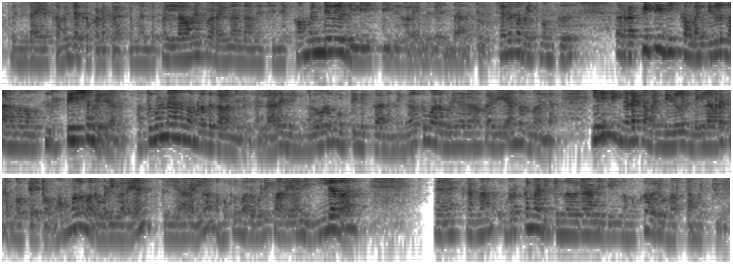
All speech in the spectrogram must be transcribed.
അപ്പോൾ എന്തായാലും കമന്റൊക്കെ കൂടെ കിടക്കുന്നുണ്ട്. അപ്പോൾ എല്ലാവരും പറയുന്നത് എന്താണെന്ന് വെച്ച് കഴിഞ്ഞാൽ കമന്റുകൾ ഡിലീറ്റ് ചെയ്ത് കളയുന്നത് എന്താണ്? ചില സമയത്ത് നമുക്ക് റിപ്പീറ്റ് ചെയ്ത് ഈ കമന്റുകൾ കാണുമ്പോൾ നമുക്ക് ഇറിറ്റേഷൻ വരികയാണ്. അതുകൊണ്ടാണ് നമ്മളത് കളഞ്ഞത്. അല്ലാതെ നിങ്ങളോട് മുട്ടി നിൽക്കാനോ നിങ്ങൾക്ക് മറുപടി തരാനോ കഴിയാണ്ടൊന്നുമല്ല. ഇനി നിങ്ങളുടെ കമന്റുകൾ ഉണ്ടെങ്കിൽ അവിടെ കിടന്നോട്ടേട്ടോ നമ്മൾ മറുപടി പറയാൻ തയ്യാറല്ല. നമുക്ക് മറുപടി പറയാനില്ല താനും. ഏ, കാരണം ഉറക്കം നടിക്കുന്നവരാണെങ്കിൽ നമുക്ക് അവരെ ഉണർത്താൻ പറ്റില്ല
